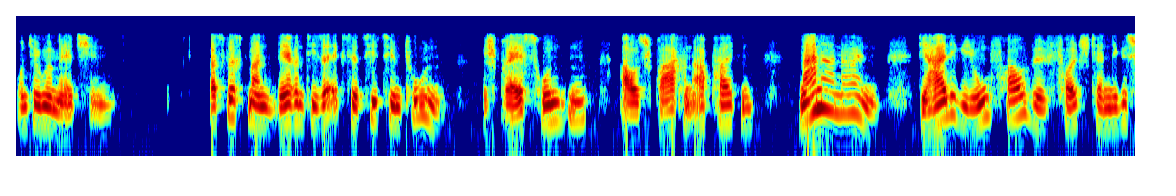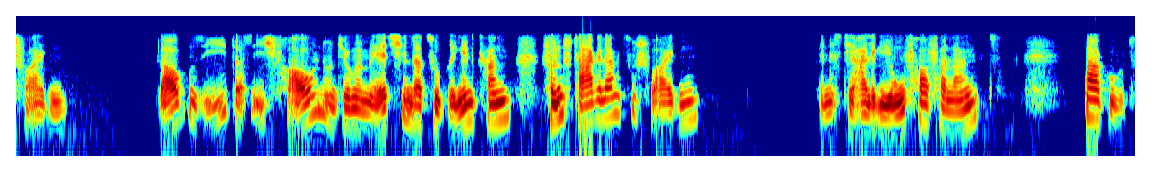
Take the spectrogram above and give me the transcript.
und junge Mädchen. Was wird man während dieser Exerzitien tun? Gesprächsrunden, Aussprachen abhalten? Nein, nein, nein. Die heilige Jungfrau will vollständiges Schweigen. Glauben Sie, dass ich Frauen und junge Mädchen dazu bringen kann, fünf Tage lang zu schweigen, wenn es die heilige Jungfrau verlangt? Na gut,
